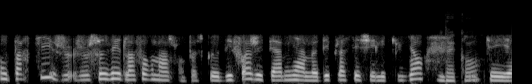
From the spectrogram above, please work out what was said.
on partit, je, je faisais de la formation parce que des fois j'étais amenée à me déplacer chez les clients qui étaient,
